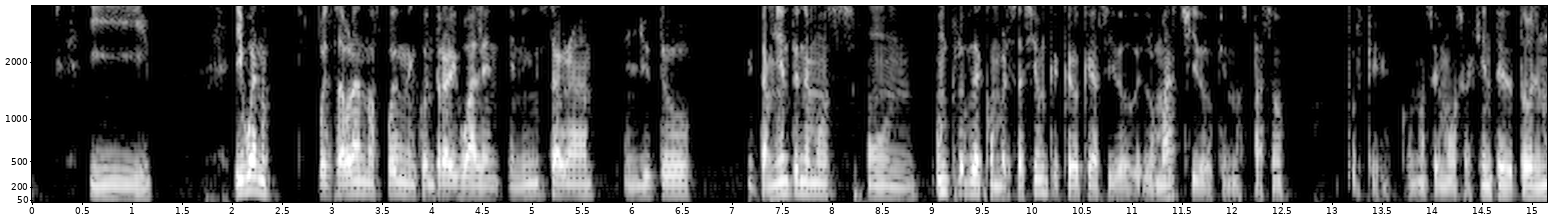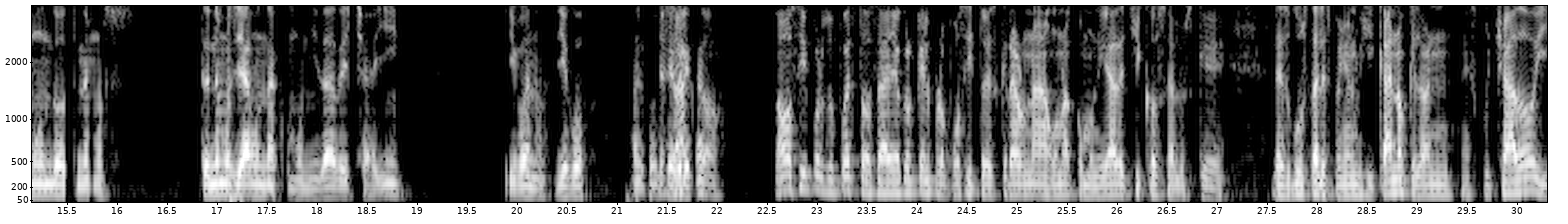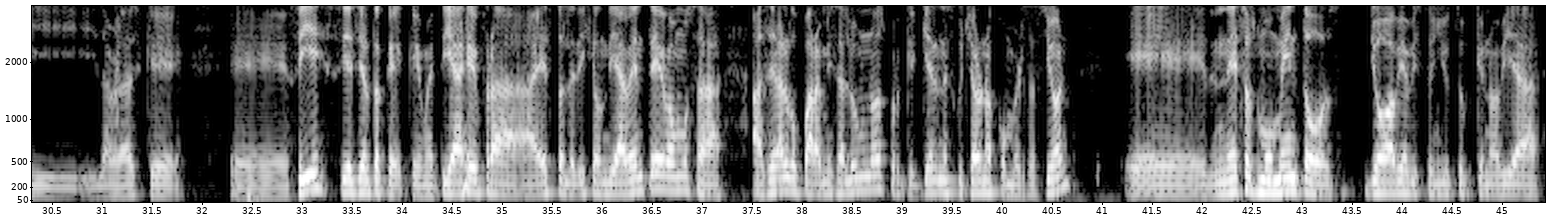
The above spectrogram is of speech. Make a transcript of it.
Y, y bueno, pues ahora nos pueden encontrar igual en, en Instagram, en YouTube, y también tenemos un, un, club de conversación que creo que ha sido de lo más chido que nos pasó, porque conocemos a gente de todo el mundo, tenemos, tenemos ya una comunidad hecha ahí. Y bueno, Diego, ¿algo que agregar? No, sí, por supuesto. O sea, yo creo que el propósito es crear una, una comunidad de chicos a los que les gusta el español mexicano, que lo han escuchado y la verdad es que eh, sí, sí es cierto que, que, metí a Efra a esto, le dije un día, vente, vamos a, hacer algo para mis alumnos porque quieren escuchar una conversación. Eh, en esos momentos yo había visto en YouTube que no había,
